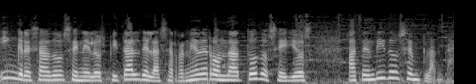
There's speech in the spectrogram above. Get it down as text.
ingresados en el hospital de la Serranía de Ronda, todos ellos atendidos en planta.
